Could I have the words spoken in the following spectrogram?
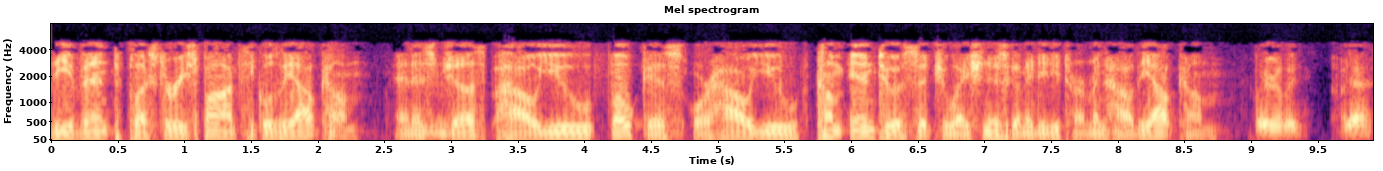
the event plus the response equals the outcome. And it's mm-hmm. just how you focus or how you come into a situation is going to determine how the outcome. Clearly, yes.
